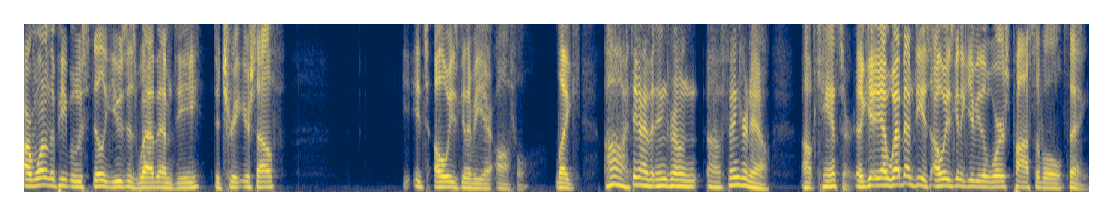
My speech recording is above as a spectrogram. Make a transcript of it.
are one of the people who still uses WebMD to treat yourself, it's always going to be awful. Like, oh, I think I have an ingrown uh, fingernail. Oh, cancer. Like, yeah, WebMD is always going to give you the worst possible thing.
